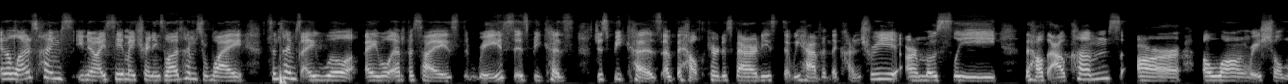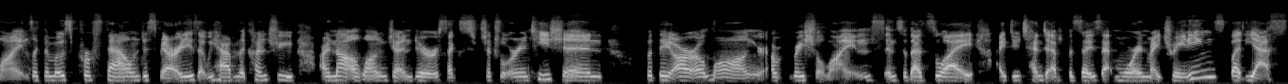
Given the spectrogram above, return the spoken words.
and, a lot of times, you know, I say in my trainings, a lot of times why sometimes I will I will emphasize race is because just because of the healthcare disparities that we have in the country are mostly the health outcomes are along racial lines. Like the most profound disparities that we have in the country are not along gender or sex, sexual orientation but they are along uh, racial lines. And so that's why I do tend to emphasize that more in my trainings. But yes,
